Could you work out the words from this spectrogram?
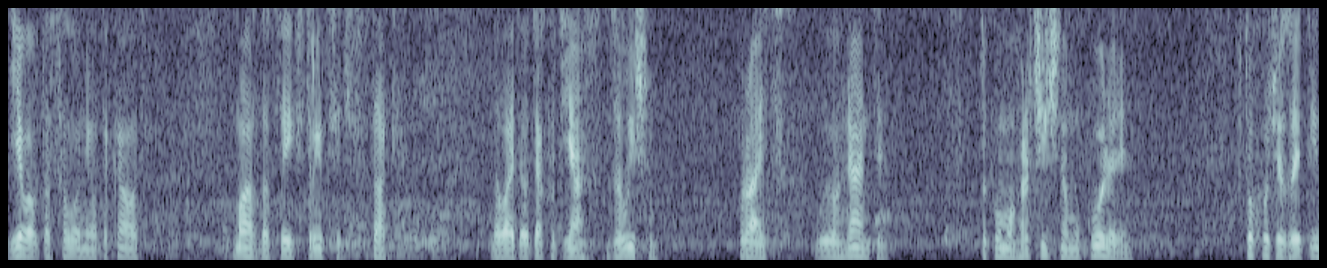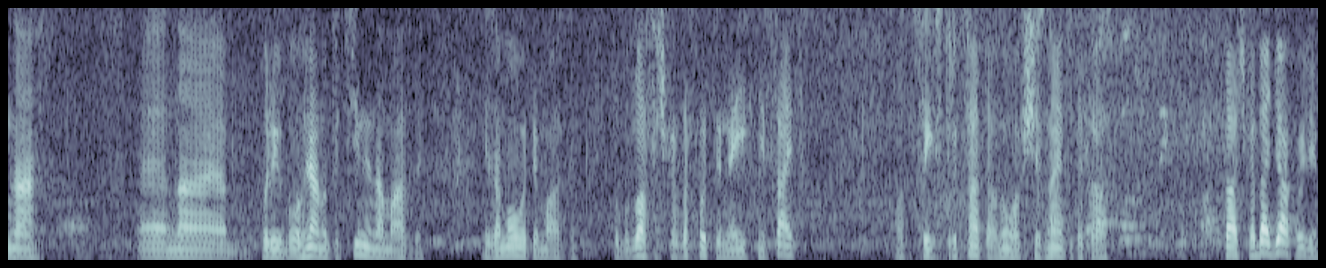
Є в автосалоні отака от Mazda CX-30. Так, давайте отак от я залишу прайс. Ви огляньте в такому гарчичному кольорі. Хто хоче зайти на, е, на оглянути ціни на Mazda і замовити Mazda, то будь ласка, заходьте на їхній сайт. От CX30, ну взагалі, знаєте, така тачка. Да, дякую, Дім.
